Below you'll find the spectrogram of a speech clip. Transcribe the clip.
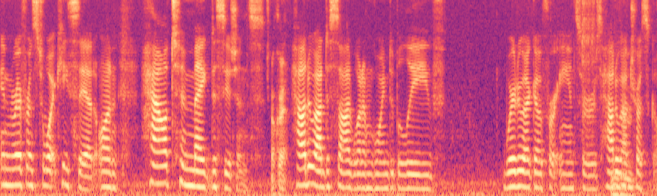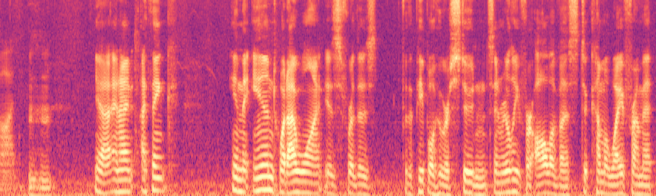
in reference to what Keith said on how to make decisions. Okay. How do I decide what I'm going to believe? Where do I go for answers? How do I Mhm. trust God? Mm-hmm. Yeah, and I I think in the end, what I want is for the for the people who are students, and really for all of us, to come away from it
